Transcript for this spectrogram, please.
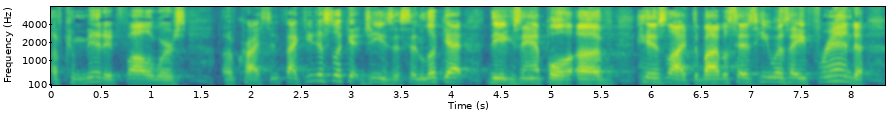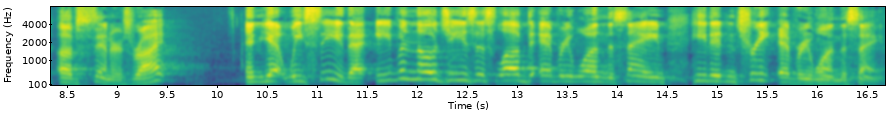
of committed followers of Christ. In fact, you just look at Jesus and look at the example of his life. The Bible says he was a friend of sinners, right? And yet we see that even though Jesus loved everyone the same, he didn't treat everyone the same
